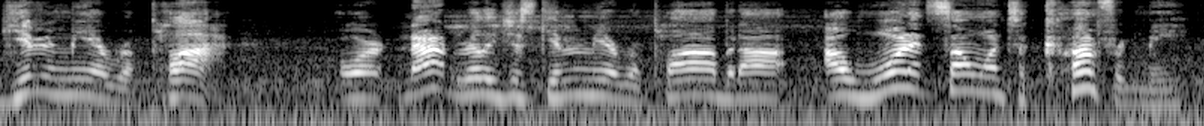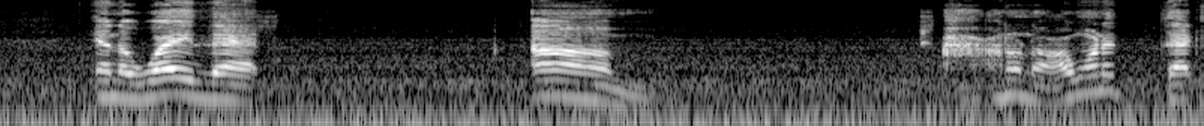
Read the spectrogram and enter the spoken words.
giving me a reply or not really just giving me a reply, but I, I wanted someone to comfort me in a way that um I don't know, I wanted that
